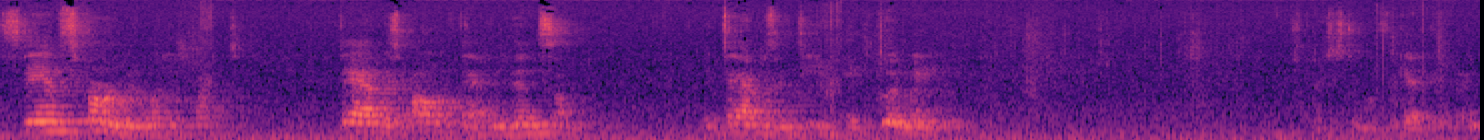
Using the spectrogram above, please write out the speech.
stands firm in what is right. Dad was all of that and then some. Dad was indeed a good man. I just don't want to forget anything.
